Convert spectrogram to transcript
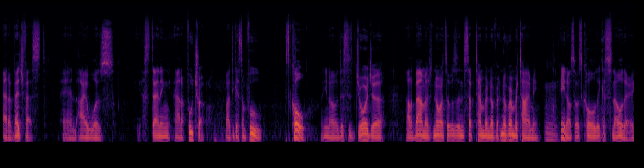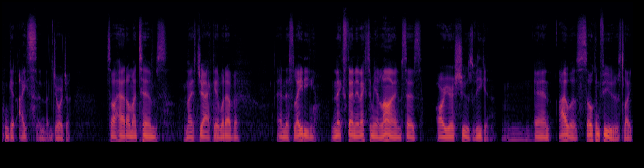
at a veg fest and I was standing at a food truck about to get some food. It's cold. You know, this is Georgia, Alabama, it's north. It was in September, Nov- November timing. Mm. You know, so it's cold. It can snow there. It can get ice in Georgia. So I had on my Tim's, nice jacket, whatever. And this lady next standing next to me in line says, "Are your shoes vegan?" Mm. And I was so confused. Like,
